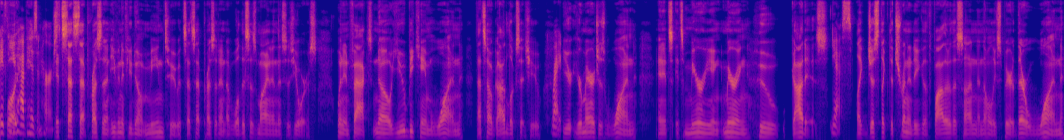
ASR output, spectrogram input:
if Well, you have his and hers It sets that precedent, even if you don't mean to. It sets that precedent of, well, this is mine and this is yours. When in fact, no, you became one. That's how God looks at you. right Your your marriage is one, and it's it's mirroring mirroring who God is. yes Like just like the Trinity, the Father, the Son, and the Holy Spirit, they're one.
